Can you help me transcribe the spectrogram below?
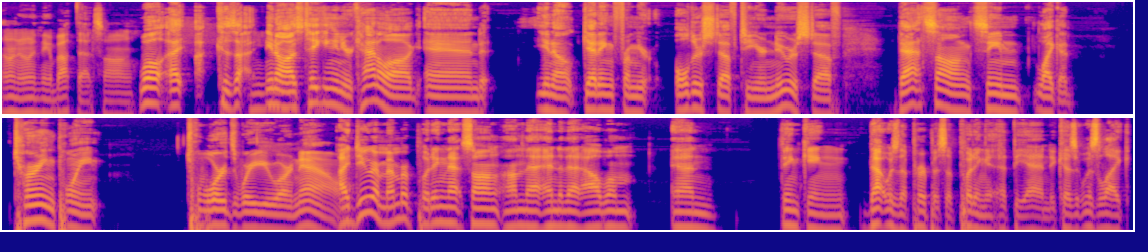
I don't know anything about that song. Well, I because I, you know I was taking in your catalog and you know getting from your older stuff to your newer stuff. That song seemed like a turning point towards where you are now. I do remember putting that song on that end of that album and thinking that was the purpose of putting it at the end because it was like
